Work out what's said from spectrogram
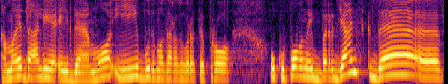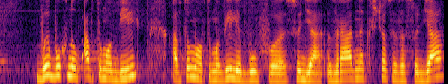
А ми далі йдемо і будемо зараз говорити про окупований Бердянськ, де е, вибухнув автомобіль. А в тому автомобілі був е, суддя-зрадник. Що це за суддя?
